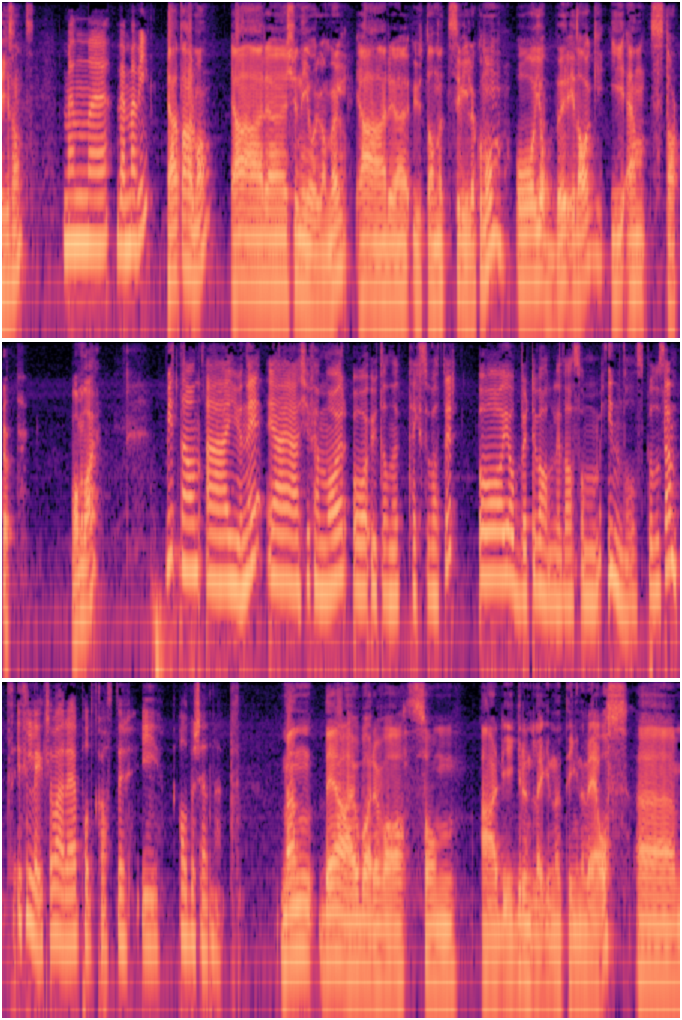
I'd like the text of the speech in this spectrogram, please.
Ikke sant? Men eh, hvem er vi? Jeg heter Herman. Jeg er 29 eh, år gammel. Jeg er eh, utdannet siviløkonom og jobber i dag i en startup. Hva med deg? Mitt navn er Juni. Jeg er 25 år og utdannet tekstforfatter. Og jobber til vanlig da som innholdsprodusent, i tillegg til å være podkaster i all beskjedenhet. Men det er jo bare hva som er de grunnleggende tingene ved oss eh,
